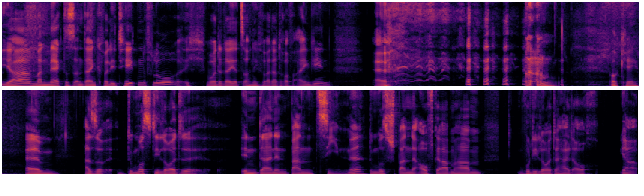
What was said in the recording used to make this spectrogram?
Ja, man merkt es an deinen Qualitäten, Flo. Ich wollte da jetzt auch nicht weiter drauf eingehen. Äh, Okay. Ähm, also du musst die Leute in deinen Bann ziehen, ne? Du musst spannende Aufgaben haben, wo die Leute halt auch ja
